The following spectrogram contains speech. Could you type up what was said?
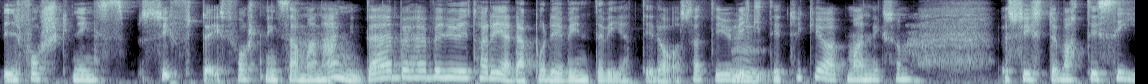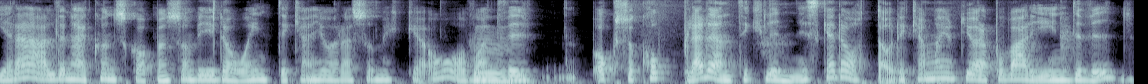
i forskningssyfte, i forskningssammanhang, där behöver vi ta reda på det vi inte vet idag. Så det är ju mm. viktigt tycker jag att man liksom systematiserar all den här kunskapen som vi idag inte kan göra så mycket av och mm. att vi också kopplar den till kliniska data och det kan man ju inte göra på varje individ.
